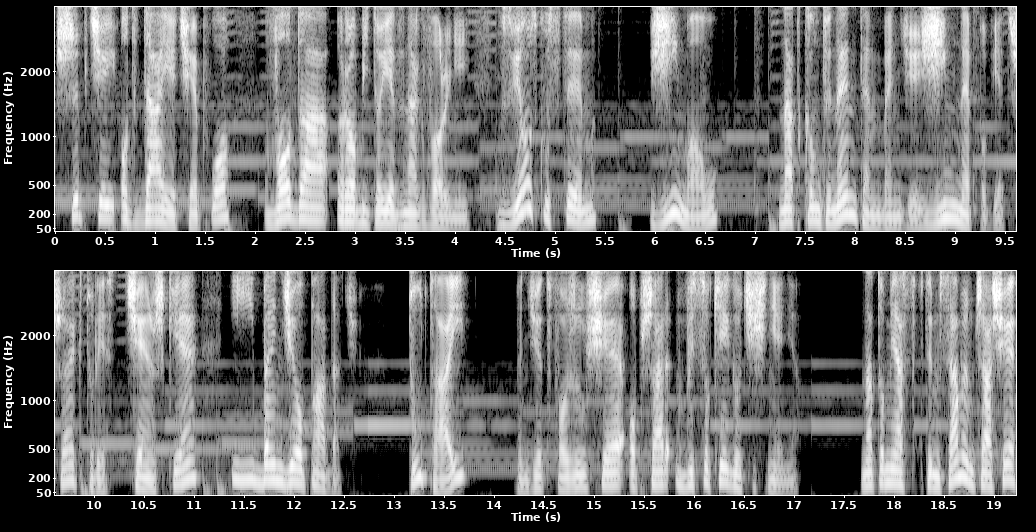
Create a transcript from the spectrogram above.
Szybciej oddaje ciepło, woda robi to jednak wolniej. W związku z tym zimą nad kontynentem będzie zimne powietrze, które jest ciężkie i będzie opadać. Tutaj będzie tworzył się obszar wysokiego ciśnienia. Natomiast w tym samym czasie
